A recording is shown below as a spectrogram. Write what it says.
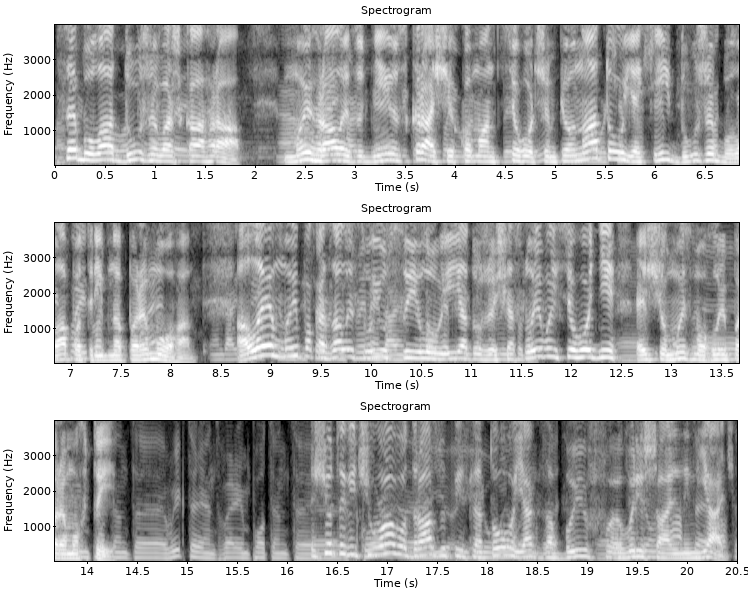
Це була дуже важка гра. Ми грали з однією з кращих команд цього чемпіонату, якій дуже була потрібна перемога. Але ми показали свою силу, і я дуже щасливий сьогодні, що ми змогли перемогти. Що ти відчував одразу після того, як забив е, вирішальний м'яч?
